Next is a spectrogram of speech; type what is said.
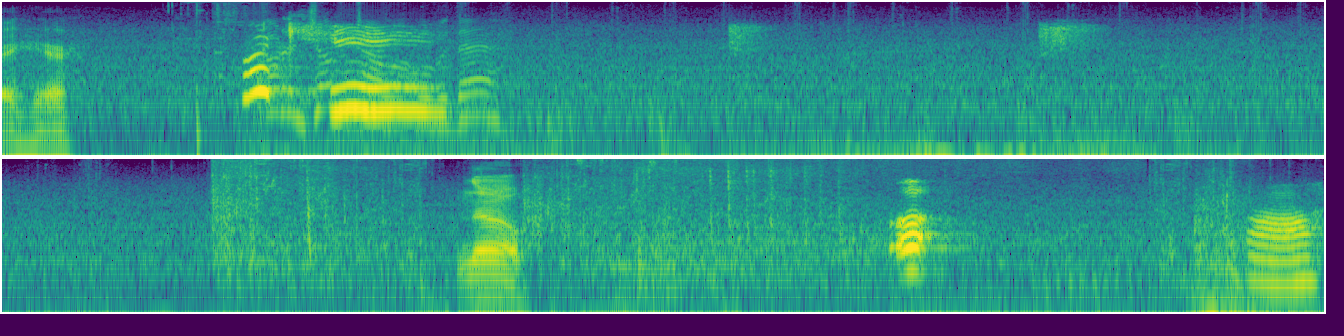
right here. Got a jump tower Okay. No. Oh. Ah.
